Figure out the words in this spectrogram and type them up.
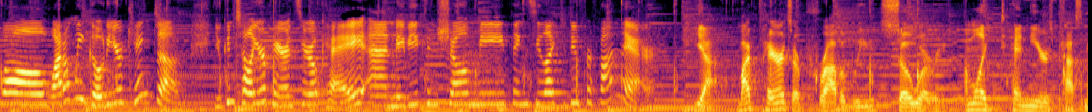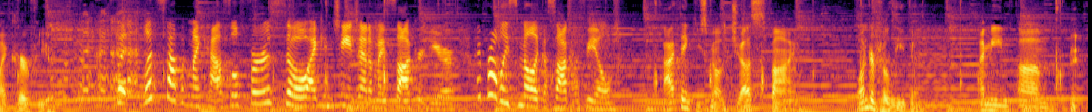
Well, why don't we go to your kingdom? You can tell your parents you're okay, and maybe you can show me things you like to do for fun there. Yeah, my parents are probably so worried. I'm like 10 years past my curfew. But let's stop at my castle first so I can change out of my soccer gear. I probably smell like a soccer field. I think you smell just fine. Wonderful, even. I mean, um,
